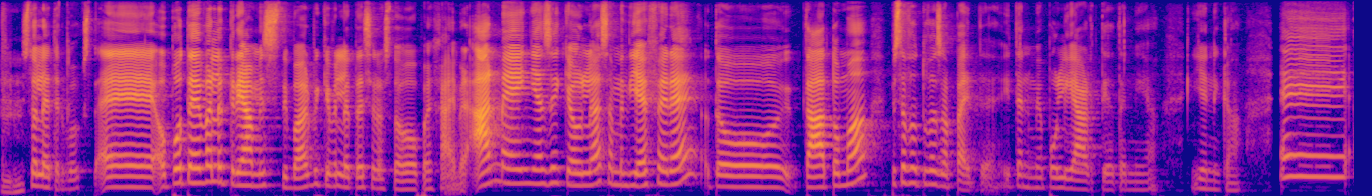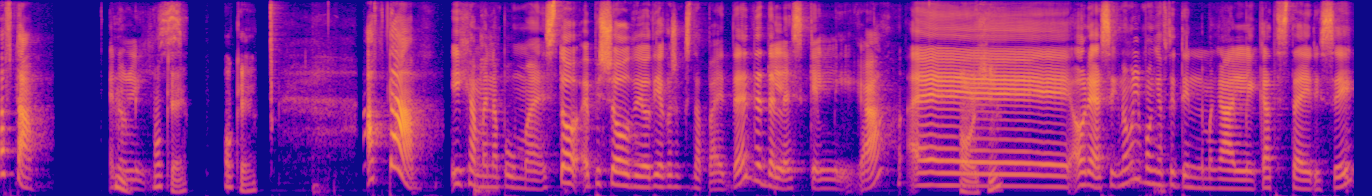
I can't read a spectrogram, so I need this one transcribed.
Mm-hmm. Στο Letterboxd. Ε, οπότε έβαλα 3,5 στην Barbie και έβαλα 4 στο Oppenheimer. Αν με ένοιαζε κιόλας, αν με ενδιέφερε το, τα άτομα, πιστεύω ότι του βάζα 5. Ήταν μια πολύ άρτια ταινία γενικά. Ε, αυτά. Εν ολίγης. Okay. Okay. Αυτά είχαμε να πούμε στο επεισόδιο 265, δεν τα λες και λίγα. Ε, Όχι. Ωραία, συγγνώμη λοιπόν για αυτή την μεγάλη καθυστέρηση.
